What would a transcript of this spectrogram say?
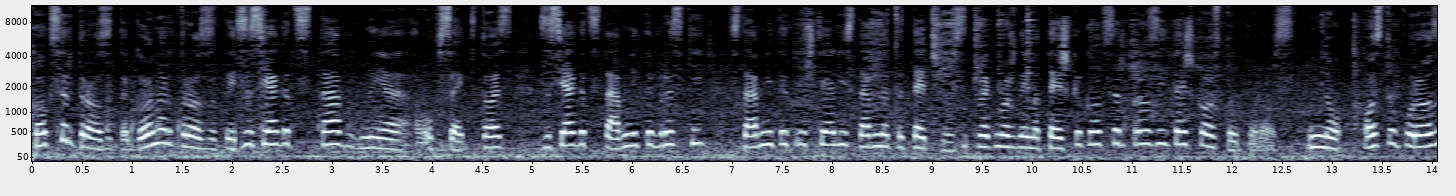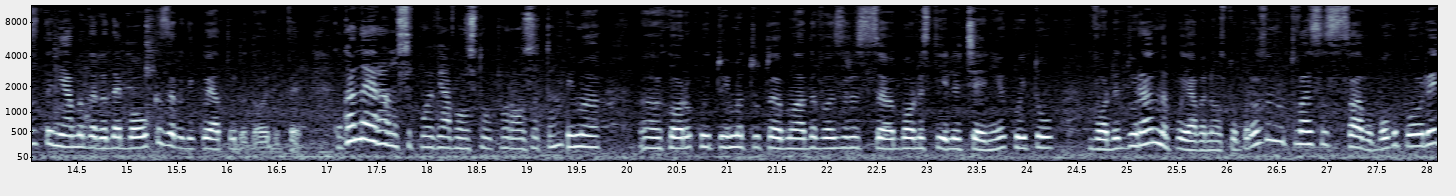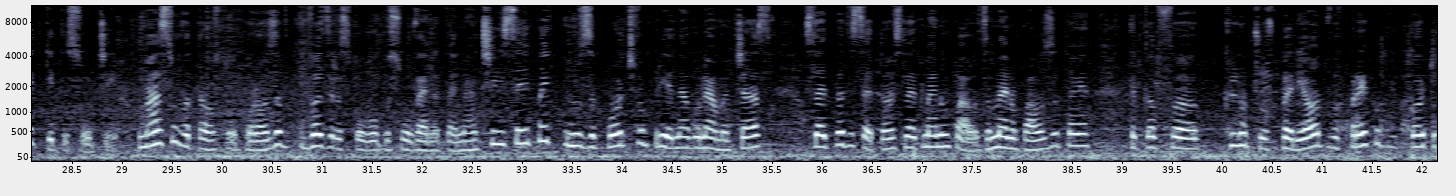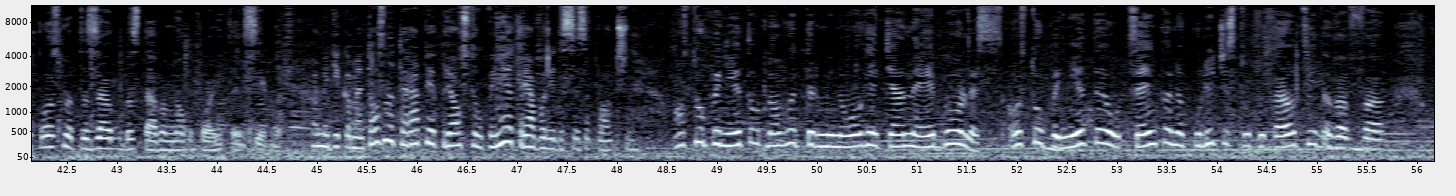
Коксартрозата, гонартрозата засягат ставния обсек, т.е. засягат ставните връзки, ставните хрущяли и ставната течност. Човек може да има тежка коксартроза и тежка остеопороза. Но остеопорозата няма да даде болка, заради която да дойдете. Кога най-рано се появява остеопорозата? Има хора, които имат от млада възраст болести и лечения, които водят до ранна поява на остеопороза, но това са, слава Богу, по-редките случаи. Масовата остеопороза, възрастово обословената е над 65, но започва при една голяма част след 50, т.е. след менопауза. Менопаузата е такъв ключов период в преход, в който костната загуба става много по-интенсивна. А медикаментозна терапия при остеопения трябва ли да се започне? Остеопенията отново е терминология, тя не е болест. Остеопенията е оценка на количеството калци в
